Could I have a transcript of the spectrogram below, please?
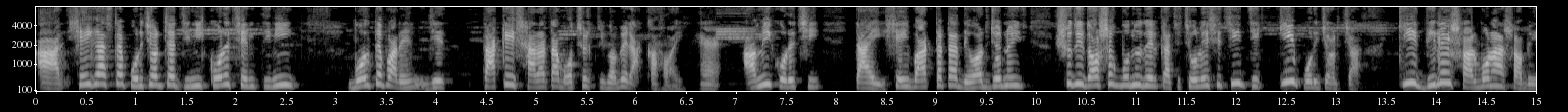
আর সেই গাছটা পরিচর্যা যিনি করেছেন, তিনি বলতে পারেন যে তাকে সারাটা বছর কীভাবে রাখা হয়। হ্যাঁ আমি করেছি, তাই সেই বার্তাটা দেওয়ার জন্যই শুধু দর্শক বন্ধুদের কাছে চলে এসেছি যে কি পরিচর্যা, কি দিলে সর্বনাশ হবে,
